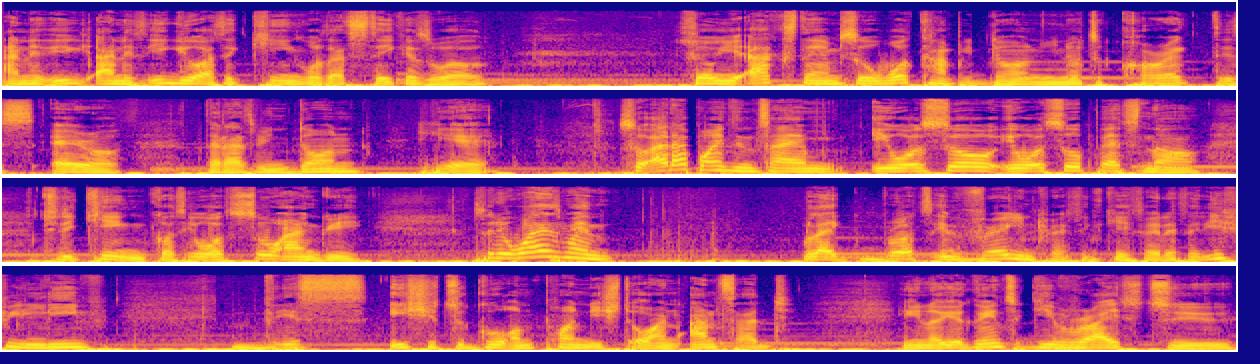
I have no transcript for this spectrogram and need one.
and his, and his ego as a king was at stake as well. So he asked them, so what can be done, you know, to correct this error that has been done here? So at that point in time, it was so it was so personal to the king because he was so angry. So the wise men like brought a very interesting case where they said if we leave this issue to go unpunished or unanswered, you know, you're going to give rise to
